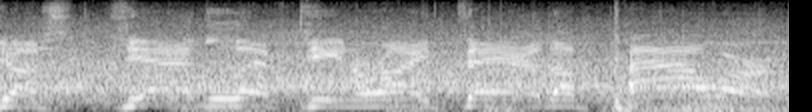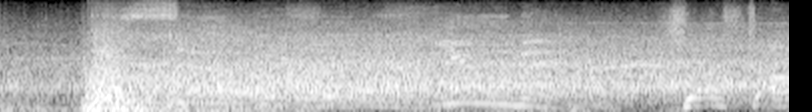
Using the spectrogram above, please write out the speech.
Just deadlifting right there. The power. Superhuman. Just a...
